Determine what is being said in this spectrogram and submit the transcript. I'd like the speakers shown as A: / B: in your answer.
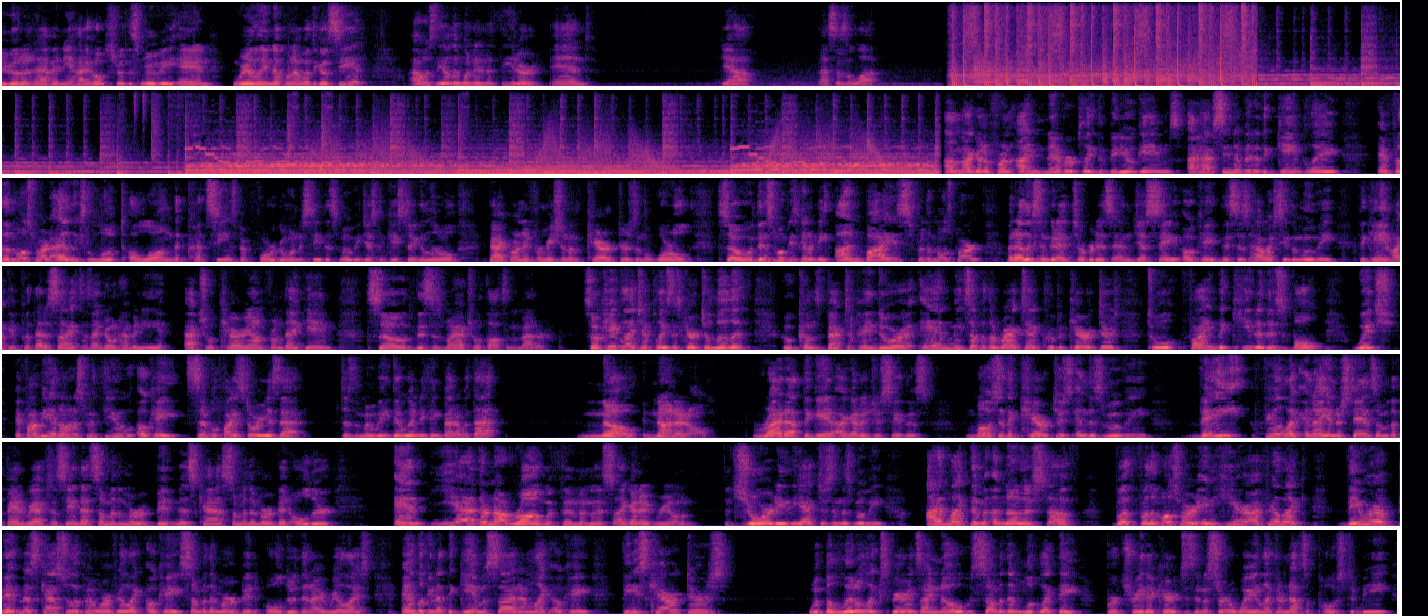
A: people didn't have any high hopes for this movie, and weirdly enough, when I went to go see it, I was the only one in the theater, and yeah, that says a lot. I'm not gonna front. I never played the video games. I have seen a bit of the gameplay, and for the most part, I at least looked along the cutscenes before going to see this movie, just in case to get a little background information on the characters and the world. So this movie's gonna be unbiased for the most part, but at least I'm gonna interpret this and just say, okay, this is how I see the movie. The game, I can put that aside since I don't have any actual carry on from that game. So this is my actual thoughts on the matter. So Cate Blanchett plays this character Lilith, who comes back to Pandora and meets up with a ragtag group of characters to find the key to this vault, which, if I'm being honest with you, okay, simplified story is that. Does the movie do anything better with that? No, not at all. Right out the gate, I gotta just say this. Most of the characters in this movie, they feel like, and I understand some of the fan reactions saying that some of them are a bit miscast, some of them are a bit older, and yeah, they're not wrong with them in this. I gotta agree on them majority of the actors in this movie, I like them in other stuff. But for the most part, in here, I feel like they were a bit miscast to the point where I feel like, okay, some of them are a bit older than I realized. And looking at the game aside, I'm like, okay, these characters, with the little experience I know, some of them look like they portray their characters in a certain way, like they're not supposed to be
